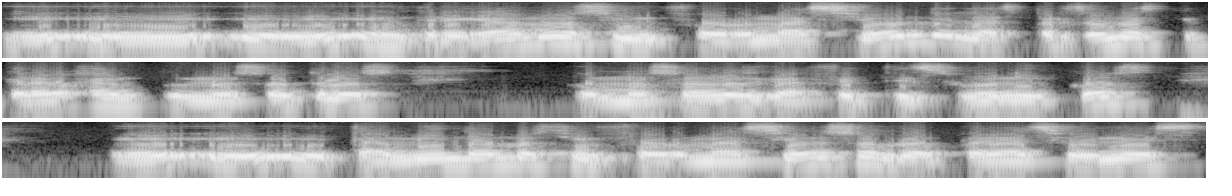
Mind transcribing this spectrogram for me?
entregamos información de las personas que trabajan con nosotros, como son los gafetes únicos. también damos información sobre operaciones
